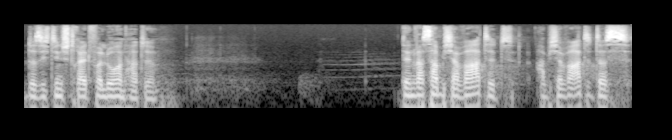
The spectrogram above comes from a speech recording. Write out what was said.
dass ich den Streit verloren hatte. Denn was habe ich erwartet? Habe ich erwartet, dass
